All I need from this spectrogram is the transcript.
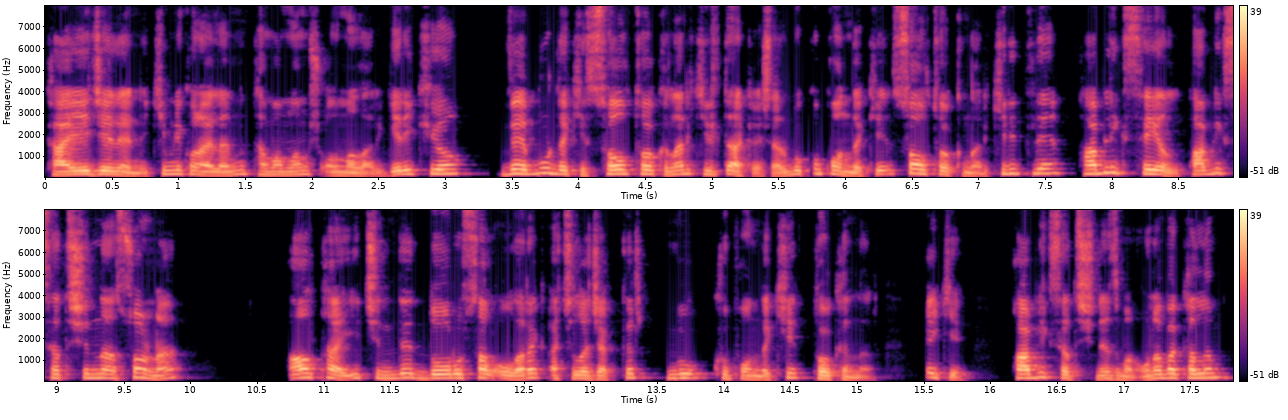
KYC'lerini, kimlik onaylarını tamamlamış olmaları gerekiyor. Ve buradaki sol tokenlar kilitli arkadaşlar. Bu kupondaki sol tokenlar kilitli. Public sale, public satışından sonra 6 ay içinde doğrusal olarak açılacaktır bu kupondaki tokenlar. Peki public satışı ne zaman ona bakalım.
